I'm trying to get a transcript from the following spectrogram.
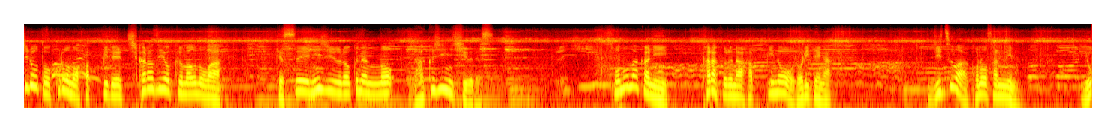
白と黒のハッピで力強く舞うのは結成26年の楽人衆です。その中にカラフルなハッピの踊り手が。実はこの3人陽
